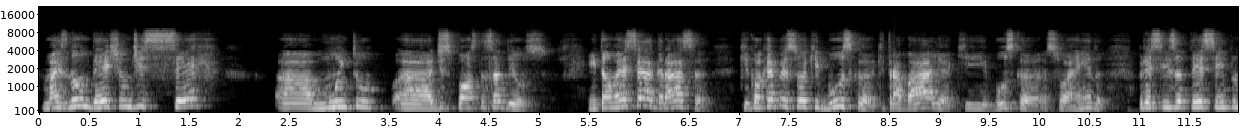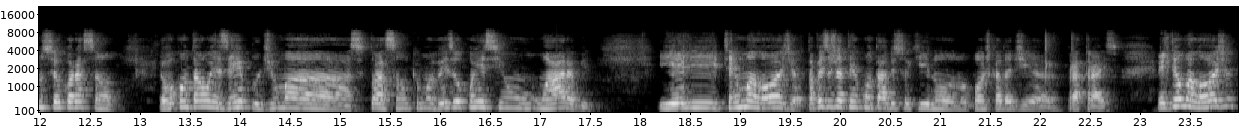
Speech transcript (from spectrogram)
mas não deixam de ser uh, muito uh, dispostas a Deus. Então, essa é a graça que qualquer pessoa que busca, que trabalha, que busca a sua renda, precisa ter sempre no seu coração. Eu vou contar um exemplo de uma situação que uma vez eu conheci um, um árabe e ele tem uma loja. Talvez eu já tenha contado isso aqui no, no Pão de Cada Dia para trás. Ele tem uma loja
